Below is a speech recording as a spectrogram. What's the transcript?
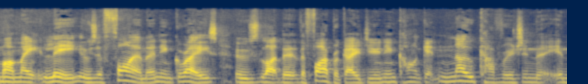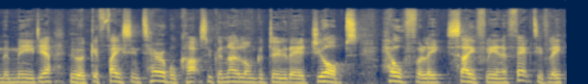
My mate Lee, who's a fireman in Grays, who's like the, the fire brigade union, can't get no coverage in the, in the media, who are facing terrible cuts, who can no longer do their jobs healthily, safely, and effectively.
